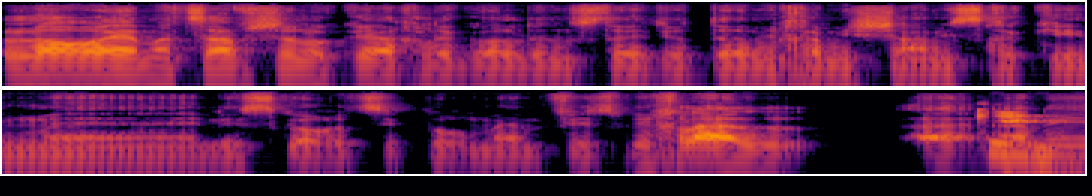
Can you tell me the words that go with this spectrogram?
לא רואה מצב שלוקח לגולדן סטייט יותר מחמישה משחקים אה, לסגור את סיפור ממפיס. בכלל, כן. אני...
